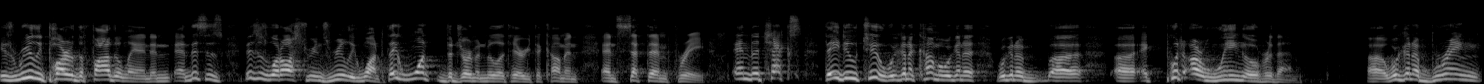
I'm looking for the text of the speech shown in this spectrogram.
is really part of the fatherland, and, and this, is, this is what Austrians really want. They want the German military to come in and set them free. And the Czechs, they do too. We're going to come and we're going we're gonna, uh, uh, put our wing over them. Uh, we're going to bring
